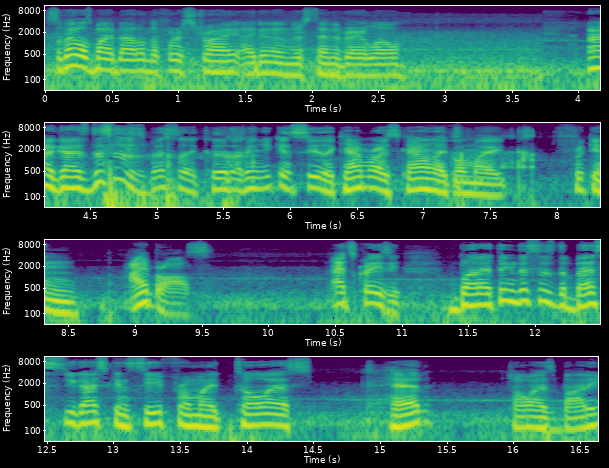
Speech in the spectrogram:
So that was my bad on the first try. I didn't understand it very well. All right guys this is as best i could. I mean you can see the camera is kind of like on my freaking eyebrows. That's crazy. But i think this is the best you guys can see from my tall ass head. Tall ass body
